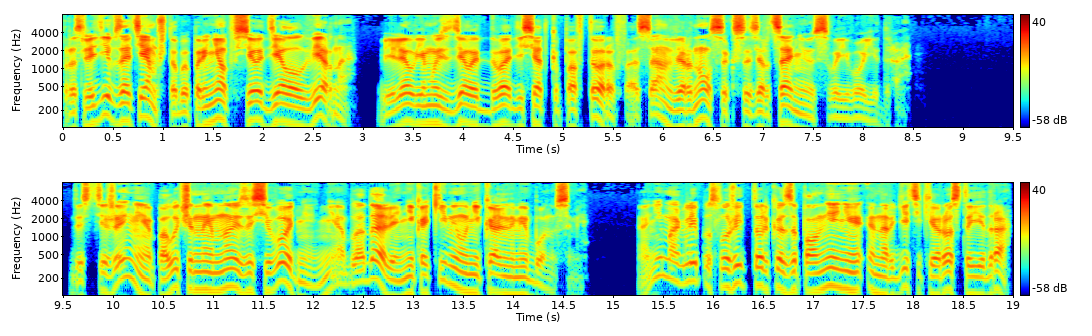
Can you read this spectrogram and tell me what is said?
Проследив за тем, чтобы паренек все делал верно, велел ему сделать два десятка повторов, а сам вернулся к созерцанию своего ядра. Достижения, полученные мной за сегодня, не обладали никакими уникальными бонусами. Они могли послужить только заполнению энергетики роста ядра,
